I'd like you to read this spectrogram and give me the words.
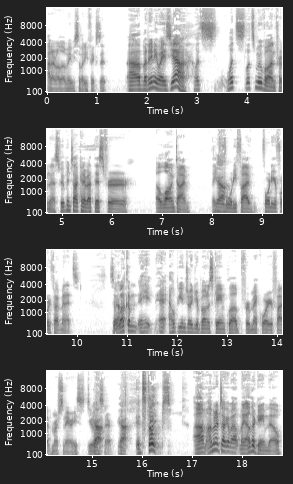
I don't know though. Maybe somebody fixed it. Uh, but anyways, yeah. Let's let's let's move on from this. We've been talking about this for a long time, like Yeah. 45, 40 or forty-five minutes. So Yeah. welcome. Hey, I hope you enjoyed your bonus game club for Mech Warrior Five Mercenaries, dear Yeah. listener. yeah, it stinks. Um, I'm going to talk about my other game though,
